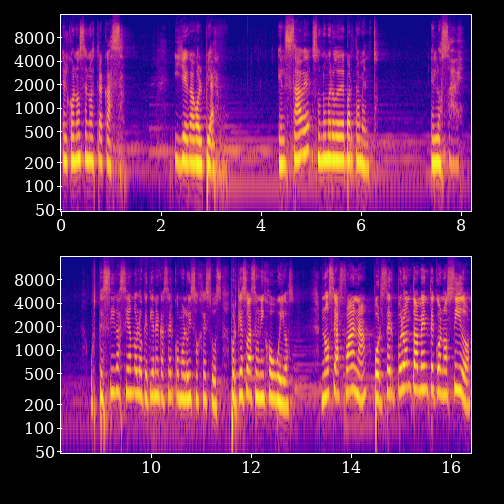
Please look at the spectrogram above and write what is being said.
Él conoce nuestra casa y llega a golpear. Él sabe su número de departamento. Él lo sabe. Usted siga haciendo lo que tiene que hacer como lo hizo Jesús, porque eso hace un hijo huíos. No se afana por ser prontamente conocido.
